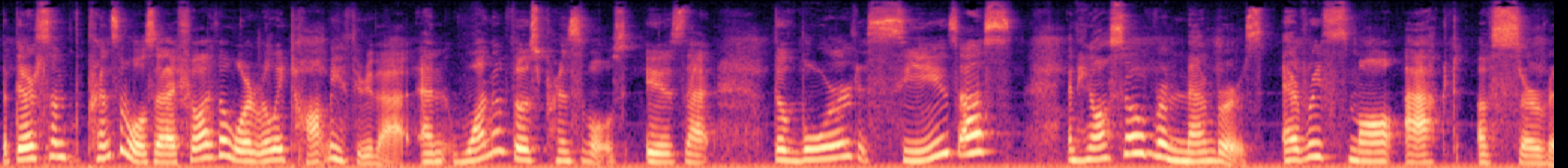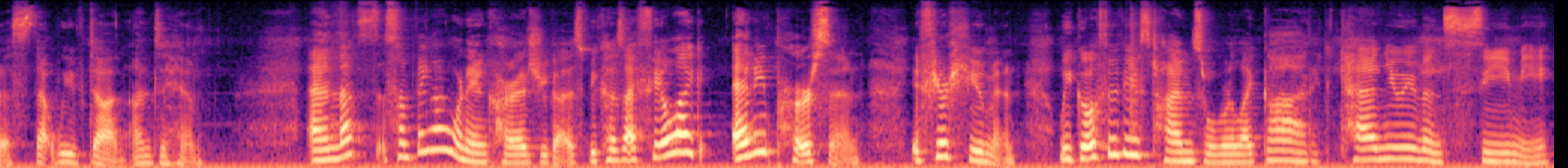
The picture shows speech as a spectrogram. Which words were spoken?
But there's some principles that I feel like the Lord really taught me through that. And one of those principles is that the Lord sees us and He also remembers every small act of service that we've done unto Him. And that's something I want to encourage you guys because I feel like any person, if you're human, we go through these times where we're like, God, can you even see me?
